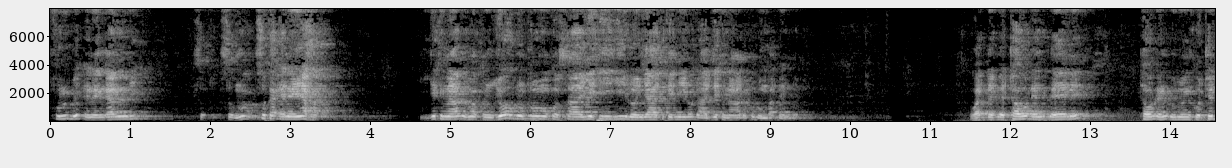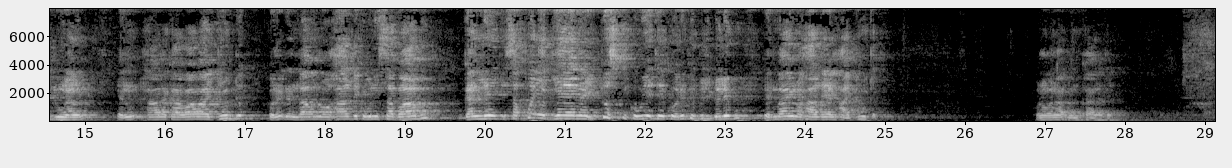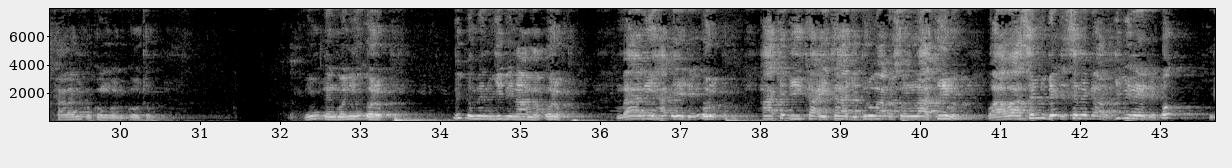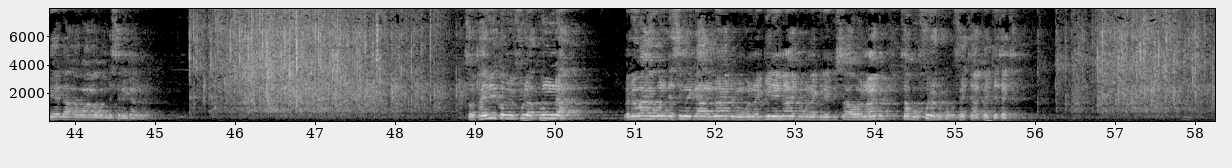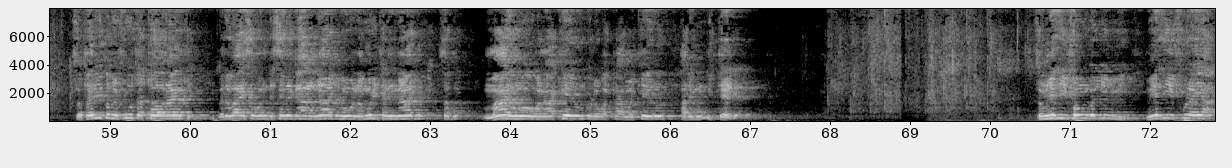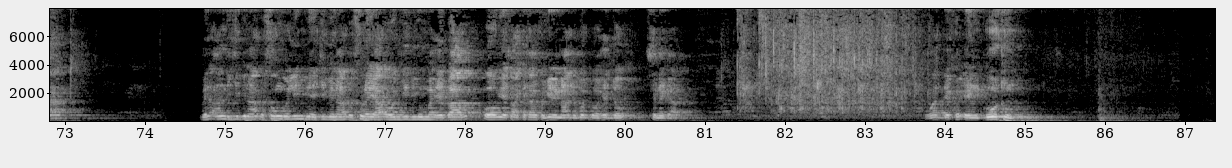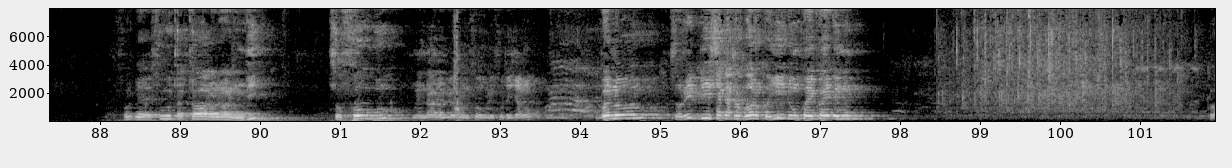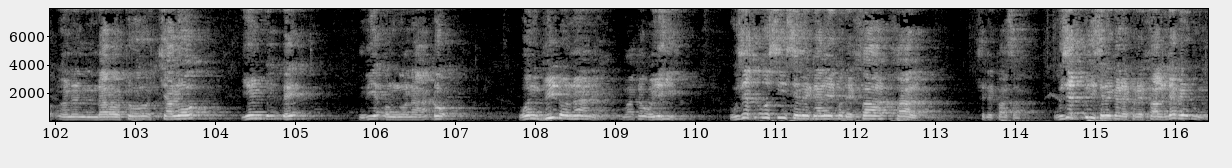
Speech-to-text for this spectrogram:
fulɓe ene nganndi so suka ene yaha. Jikinaaɓe makko jooɗotomo ko so yehi yiilo jaatike niiloɗaa jikinaaɗo ko ɗum mbaɗɗen ɗo. Wadde ɓe tawɗen ɓeene tawɗen ɗumen ko teddungal. En haala ka waawa juutde kono eɗen mbaawno haalde ko woni sabaabu. galleeji sappo e jeenayi cosɗi ko wiyetee ko république de lébu en mbaawino haalde heen haa juuta. Kono wonaa ɗum kaalate kaalami ko konngol gootol. Yimɓe ngoni europe. Ɓiɓɓe men jibinaama europe. Mbaawi haɗeede europe. Haa keɓii kayitaaji droit de sol laatiima. Waawaa sellude e sénégal jibineede ɗo. Mbiyeɗaa a waawa wonde sénégal nayi so tawi komi fula kunda. Mbeɗa wawi wonde sénégal najo mi wona guine najo wona guine bisawo najo saabu fulatu koko fecca pecce tati so tawi komi fuuta toranke mbeɗa wawi so wonde sénégal naajo mi wona mauritani naajo saabu maayo ngo wona keerol kono wattama keerol hade mum ittede somi yeehi fongo limbi mi yeehi fulaya mbeɗa anndi jibinaaɗo fongo limbi e jibinaaɗo fuloya o jiɗi yumma e baaba o wiyetake tan ko jibinaaɗo goɗɗo o heddow sénégal wadde ko en gootum. Fuɓe fuuta tooro noon mbi so fowru mi ndaano mbiyaton fowru e fuuta jalo gonooru so riddi sagata gorko yii ɗum koye koyɗe mum. Ko onen ndaroto caloo vous êtes aussi sénégalais ko ɗe faal ce n'est pas ça. Vous êtes plus sénégalais ko ɗe faal jaɓe ɗum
